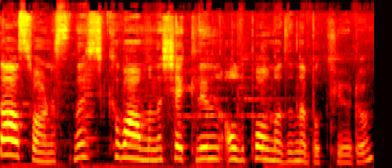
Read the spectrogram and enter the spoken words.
Daha sonrasında kıvamına, şeklinin olup olmadığına bakıyorum.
